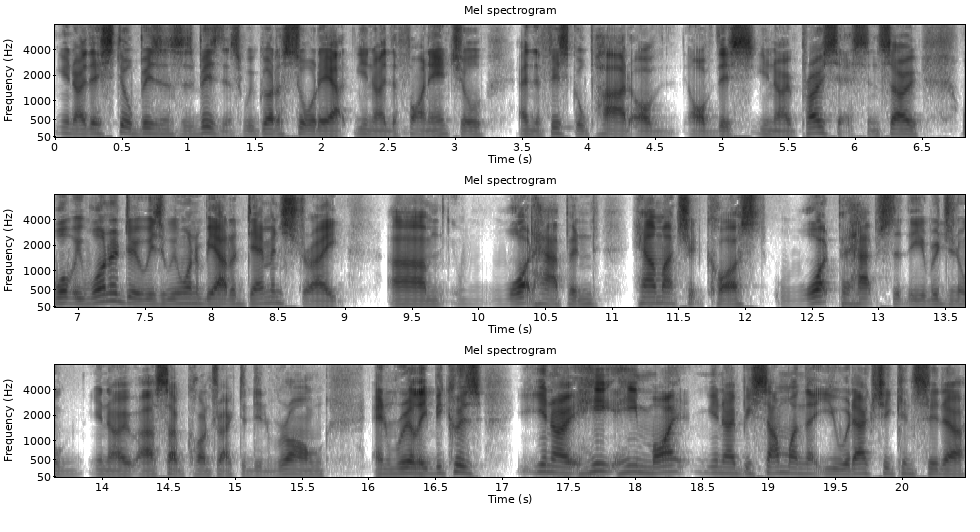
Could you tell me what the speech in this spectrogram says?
you know there's still business as business. We've got to sort out you know the financial and the fiscal part of of this you know process. And so what we want to do is we want to be able to demonstrate um, what happened, how much it cost, what perhaps that the original you know uh, subcontractor did wrong, and really because you know he he might you know be someone that you would actually consider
